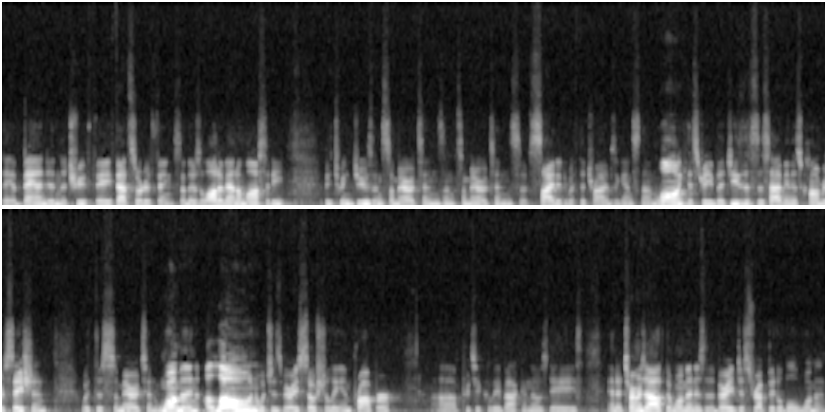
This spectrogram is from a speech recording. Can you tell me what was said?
they abandoned the true faith, that sort of thing. So there's a lot of animosity between Jews and Samaritans, and Samaritans have sided with the tribes against them. Long history, but Jesus is having this conversation with this Samaritan woman alone, which is very socially improper. Uh, particularly back in those days. And it turns out the woman is a very disreputable woman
